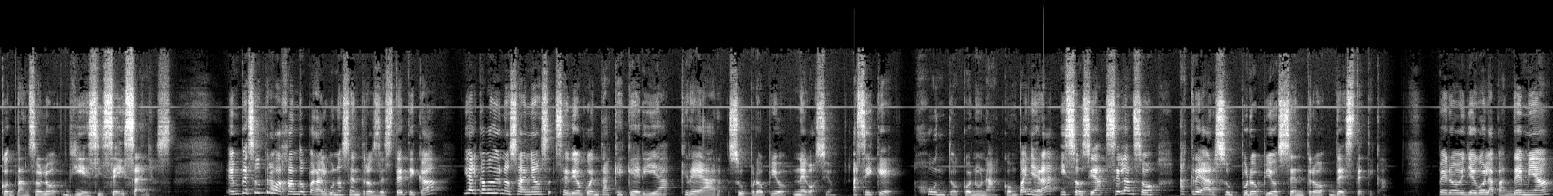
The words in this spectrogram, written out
con tan solo 16 años. Empezó trabajando para algunos centros de estética y al cabo de unos años se dio cuenta que quería crear su propio negocio. Así que, junto con una compañera y socia, se lanzó a crear su propio centro de estética. Pero llegó la pandemia,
